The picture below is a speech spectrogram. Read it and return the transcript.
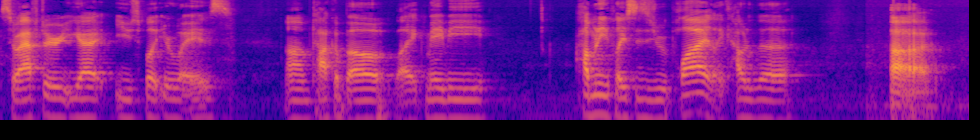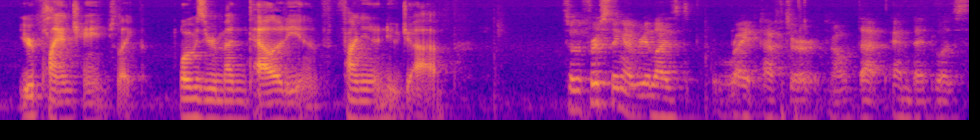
so after you got you split your ways. Um, talk about like maybe how many places did you apply? Like how did the uh, your plan change? Like what was your mentality in finding a new job? So the first thing I realized right after you know that ended was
